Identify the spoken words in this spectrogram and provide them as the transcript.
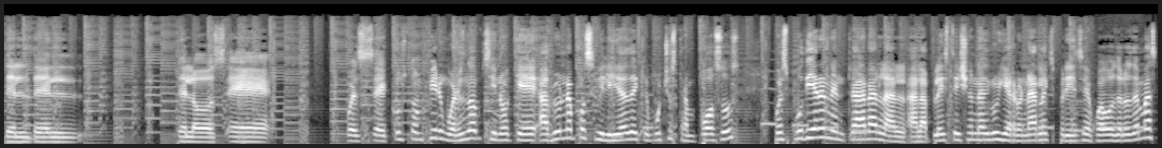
del, del de los eh, pues eh, custom firmware, ¿no? Sino que abrió una posibilidad de que muchos tramposos pues pudieran entrar a la, PlayStation Network y arruinar la experiencia de juegos de los demás.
